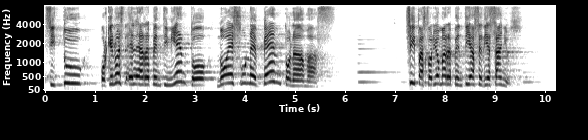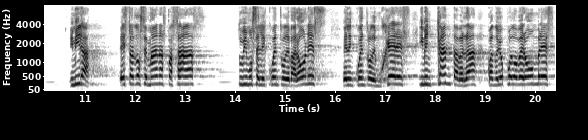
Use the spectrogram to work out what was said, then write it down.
Si tú, porque no es el arrepentimiento, no es un evento nada más. Sí, pastor, yo me arrepentí hace 10 años. Y mira, estas dos semanas pasadas tuvimos el encuentro de varones, el encuentro de mujeres, y me encanta, ¿verdad? Cuando yo puedo ver hombres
